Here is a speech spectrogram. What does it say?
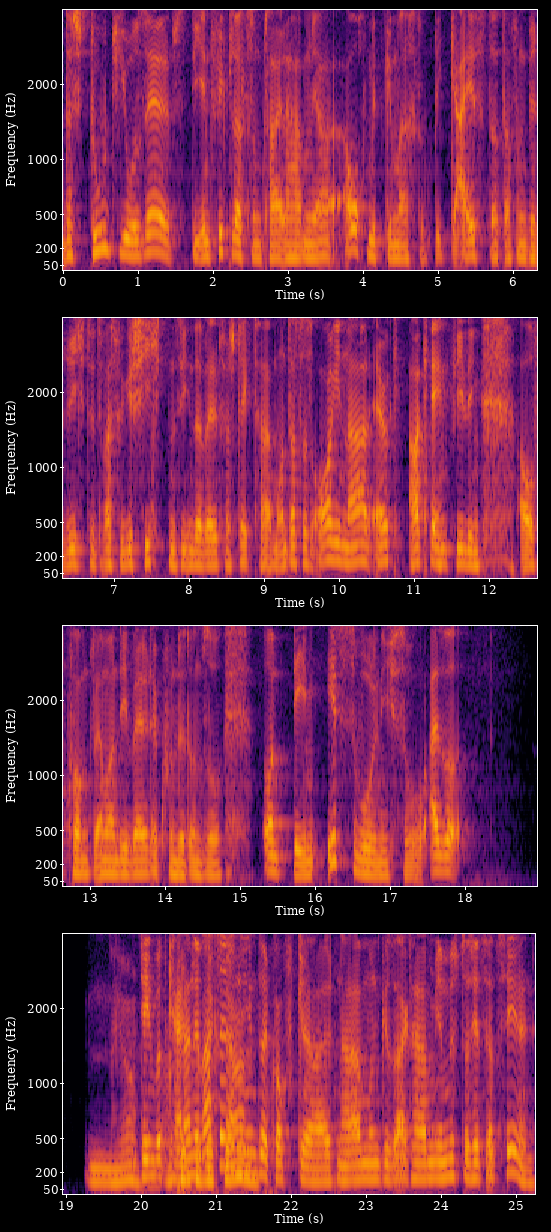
das Studio selbst, die Entwickler zum Teil haben ja auch mitgemacht und begeistert davon berichtet, was für Geschichten sie in der Welt versteckt haben und dass das Original Arcane-Feeling aufkommt, wenn man die Welt erkundet und so. Und dem ist wohl nicht so. Also, naja, den wird keiner eine Waffe den Hinterkopf gehalten haben und gesagt haben, ihr müsst das jetzt erzählen.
